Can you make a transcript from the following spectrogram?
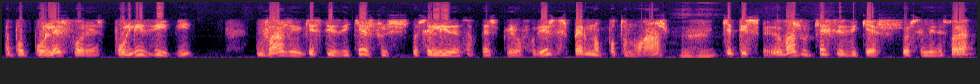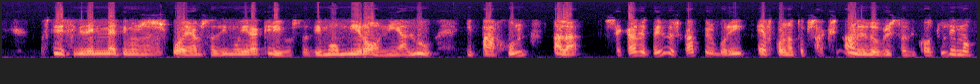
από πολλές φορές, πολλοί δήμοι βάζουν και στις δικές τους ιστοσελίδες αυτές τις πληροφορίες, τις παίρνουν από τον ΟΑΣ mm-hmm. και τις βάζουν και στις δικές τους ιστοσελίδες. Τώρα, αυτή τη στιγμή δεν είμαι έτοιμος να σας πω εάν στο Δήμο Ηρακλείου, στο Δήμο Μυρών ή αλλού υπάρχουν, αλλά σε κάθε περίπτωση κάποιος μπορεί εύκολα να το ψάξει. Αν δεν το βρει στο δικό του Δήμο,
